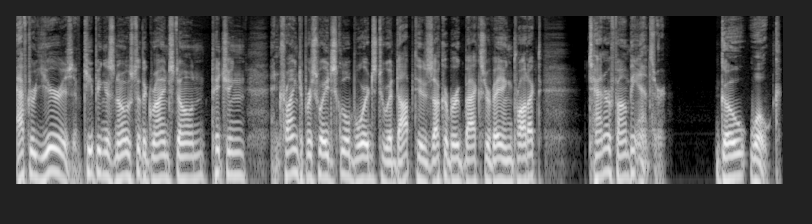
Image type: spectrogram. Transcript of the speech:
After years of keeping his nose to the grindstone, pitching, and trying to persuade school boards to adopt his Zuckerberg backed surveying product, Tanner found the answer Go Woke.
